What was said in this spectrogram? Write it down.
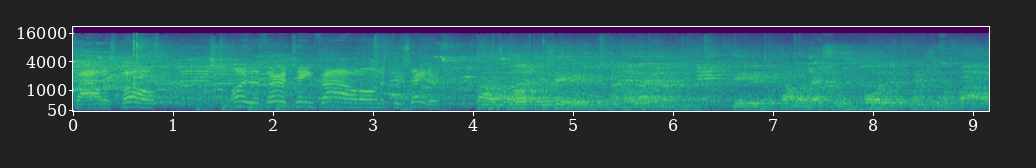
Foul is called. Only the third team foul on the Crusaders. Foul called Crusaders, number 11. David McCullough, that's his fourth personal foul.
